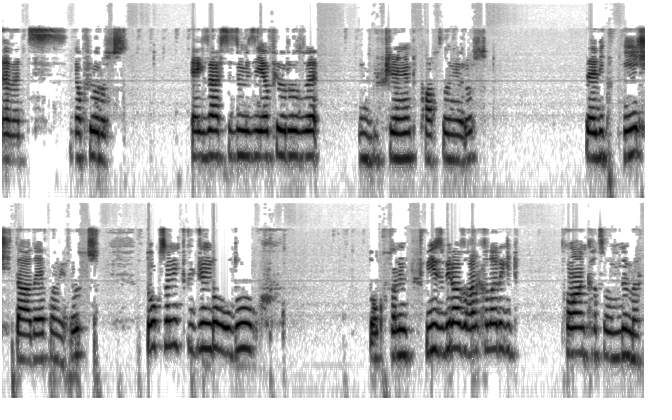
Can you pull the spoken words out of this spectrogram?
Evet yapıyoruz. Egzersizimizi yapıyoruz ve güçlenip kaslanıyoruz. Ve bitti. Daha da yapamıyoruz. 93 gücünde olduk. 93. Biz biraz arkalara gidip puan katalım değil mi?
